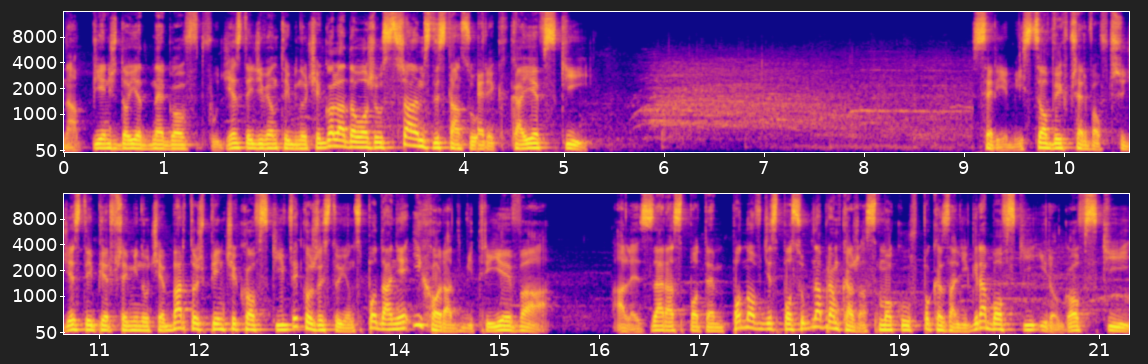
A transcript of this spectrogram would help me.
Na 5 do 1 w 29 minucie gola dołożył strzałem z dystansu Eryk Kajewski. Serię miejscowych przerwał w 31 minucie Bartosz Pięciekowski, wykorzystując podanie i chora Dmitrijewa. Ale zaraz potem ponownie sposób na bramkarza Smoków pokazali Grabowski i Rogowski.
